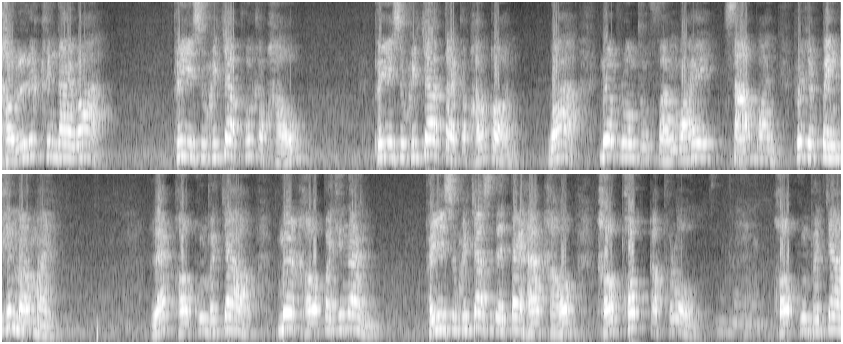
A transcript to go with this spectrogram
เขาระลึกขึ้นได้ว่า พระเยซูคริสต์เจ้าพูดกับเขา พระเยซูคริสต์เจ้าตรัสกับเขาก่อน ว่าเมื่อพระองค์ถูกฝังไว้สามวันเพื่อจะเป็นขึ้นมาใหม่ และขอบคุณพระเจ้าเมื่อเขาไปที่นั่น พระเยซูคริสต์เจ้าเสด็จไปหาเขา เขาพบกับพระองค์อาเมนขอบคุณพระเจ้า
